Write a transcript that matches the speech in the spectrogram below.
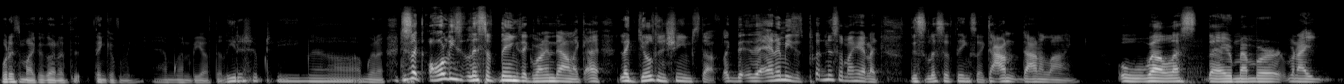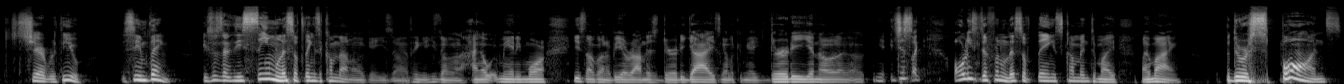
what is Michael gonna th- think of me? I'm gonna be off the leadership team now. I'm gonna just like all these lists of things like running down, like like guilt and shame stuff. Like the, the enemy is just putting this in my head, like this list of things, like down down the line well less that I remember when I shared with you. The same thing. It's just like these same list of things that come down. Okay, he's not. I think he's not gonna hang out with me anymore. He's not gonna be around this dirty guy. He's gonna look at me like dirty. You know, uh, it's just like all these different lists of things come into my my mind. But the response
